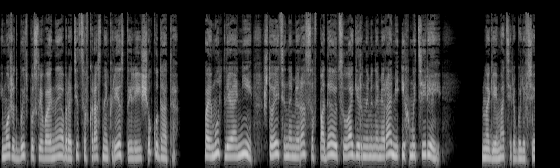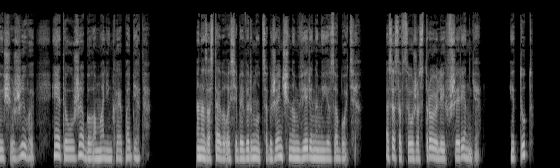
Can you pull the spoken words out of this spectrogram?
и, может быть, после войны обратиться в Красный Крест или еще куда-то. Поймут ли они, что эти номера совпадают с лагерными номерами их матерей? Многие матери были все еще живы, и это уже была маленькая победа. Она заставила себя вернуться к женщинам, веренным ее заботе. Эсэсовцы уже строили их в шеренге. И тут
